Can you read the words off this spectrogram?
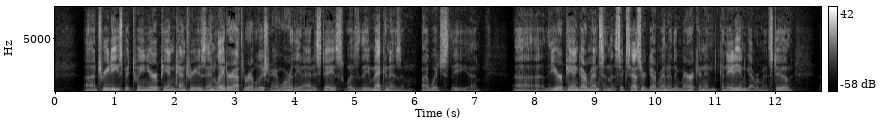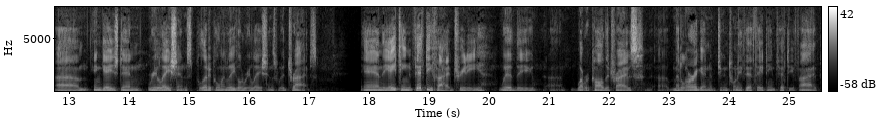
uh, treaties between European countries and later after the Revolutionary War, the United States was the mechanism by which the uh, uh, the European governments and the successor government of the American and Canadian governments too um, engaged in relations, political and legal relations with tribes. And the 1855 treaty with the uh, what were called the tribes of Middle Oregon of June 25, 1855,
